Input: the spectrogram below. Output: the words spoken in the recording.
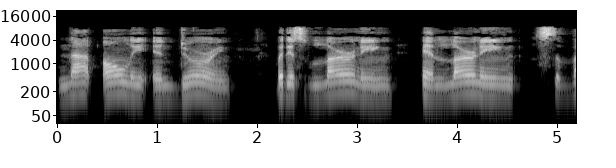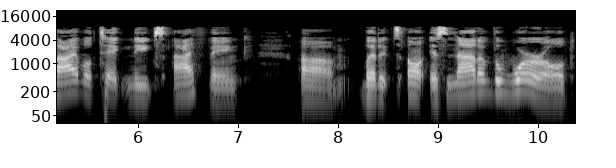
not only enduring, but it's learning and learning survival techniques, I think. Um, but it's, it's not of the world.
